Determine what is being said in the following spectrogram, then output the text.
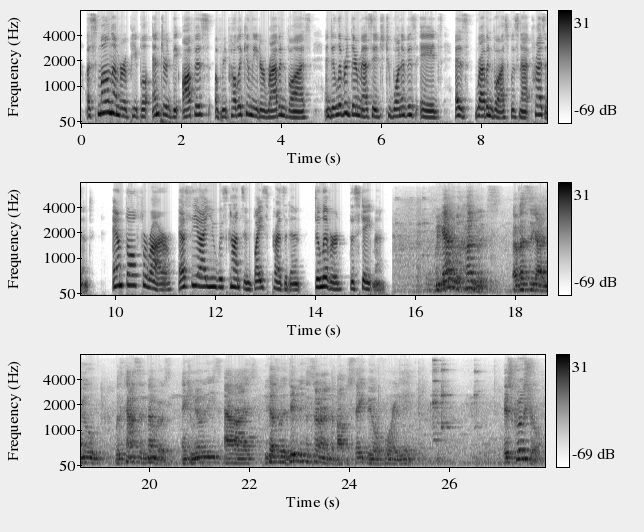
A small number of people entered the office of Republican leader Robin Vos and delivered their message to one of his aides as Robin Vos was not present. Anthol Farrar, SEIU Wisconsin Vice President, delivered the statement. We gathered with hundreds of SEIU Wisconsin members and communities, allies, because we're deeply concerned about the State Bill 488. It's crucial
